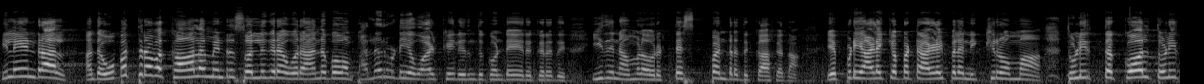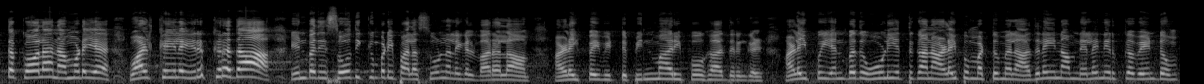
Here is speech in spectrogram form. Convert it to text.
இல்லையென்றால் அந்த உபத்திரவ காலம் என்று சொல்லுகிற ஒரு அனுபவம் பலருடைய வாழ்க்கையில் இருந்து கொண்டே இருக்கிறது. இது நம்மளை ஒரு டெஸ்ட் பண்றதுக்காக தான். எப்படி அழைக்கப்பட்ட அழைப்பில் நிற்கிறோமா துளிர்த்த கோல் துளிர்த்த கோலா நம்முடைய வாழ்க்கையில இருக்கிறதா? என்பதை சோதிக்கும்படி பல சூழ்நிலைகள் வரலாம். அழைப்பை விட்டு பின்மாறி போகாதிருங்கள். அழைப்பு என்பது ஊழியத்துக்கான அழைப்பு மட்டுமல்ல அதிலையும் நாம் நிலைநிற்க வேண்டும்.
